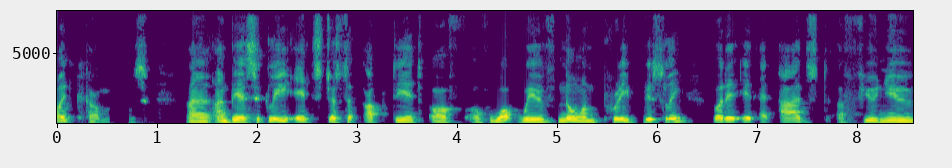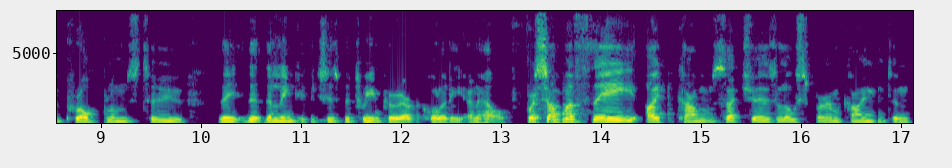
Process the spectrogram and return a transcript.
outcomes. And basically, it's just an update of, of what we've known previously, but it, it adds a few new problems to the, the, the, linkages between poor air quality and health. For some of the outcomes, such as low sperm count and,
